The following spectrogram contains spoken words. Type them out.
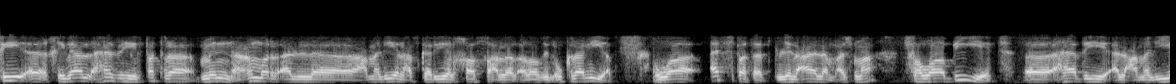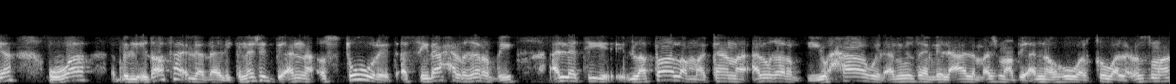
في آه، خلال هذه الفترة من عمر العملية العسكرية الخاصة على الأراضي الأوكرانية وأثبتت للعالم أجمع صوابية آه، هذه العملية وبالإضافة إلى ذلك نجد بأن أسطورة السلاح الغربي التي لطالما كان الغرب يحاول أن يظهر للعالم أجمع بأنه هو القوى العظمى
